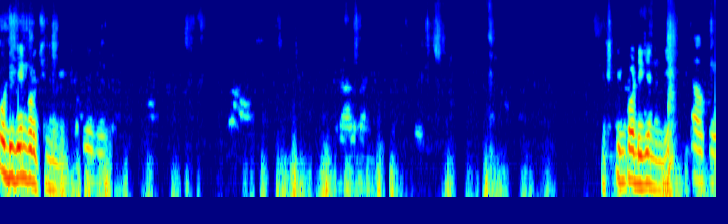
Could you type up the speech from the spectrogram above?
ఓ డిజైన్ కూడా వచ్చిందండి. నెక్స్ట్ ఇంకో డిజైన్ అండి. ఓకే.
